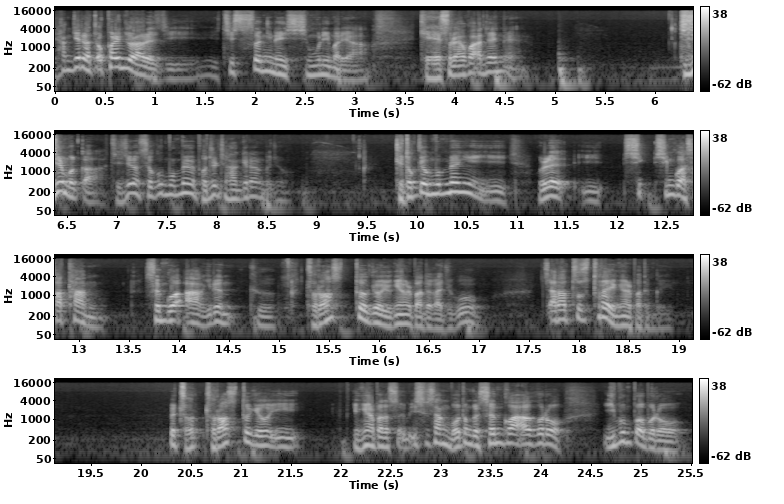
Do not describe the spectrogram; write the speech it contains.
한계가 쪽팔린 줄 알아야지. 지성인의 신문이 말이야. 개소리하고 앉아있네. 진실은 뭘까? 진실은 서구 문명의 본질적 한계라는 거죠. 기독교 문명이 원래 이 신과 사탄, 선과 악 이런 그 조라스터교 영향을 받아가지고 짜라투스트라 영향을 받은 거예요. 그 조, 조라스터교 이 영향을 받아서 이 세상 모든 걸 선과 악으로 이분법으로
